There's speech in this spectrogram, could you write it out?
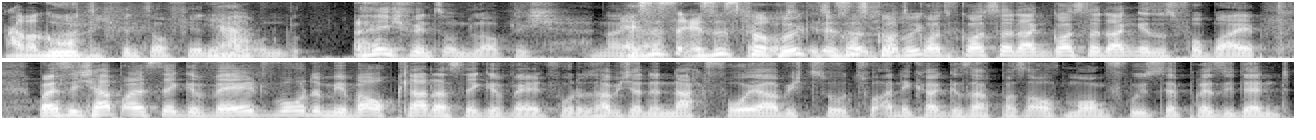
Aber gut. Ach, ich finde es auf jeden ja. Fall ich finde es unglaublich. Naja, es ist, es ist verrückt. Ist, es ist Gott, verrückt. Gott, Gott, sei Dank, Gott sei Dank ist es vorbei. Weißt ich habe, als der gewählt wurde, mir war auch klar, dass der gewählt wurde. Das habe ich eine Nacht vorher, habe ich zu, zu Annika gesagt, pass auf, morgen früh ist der Präsident.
